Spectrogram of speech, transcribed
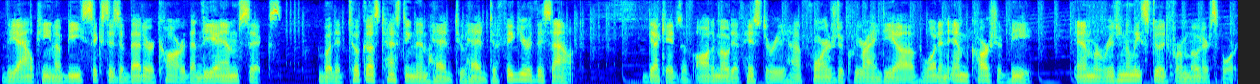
the Alpina B6 is a better car than the M6. But it took us testing them head to head to figure this out. Decades of automotive history have forged a clear idea of what an M car should be. M originally stood for motorsport,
